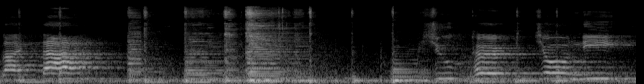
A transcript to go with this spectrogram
like that. Cause you hurt your knee.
